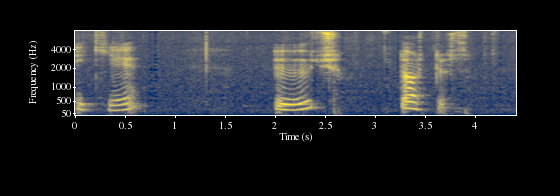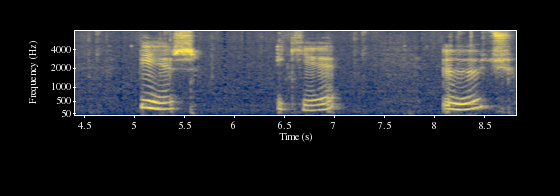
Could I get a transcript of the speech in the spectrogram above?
2, 3, 4 düz. 1, 2, 3,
